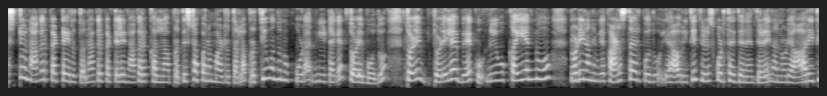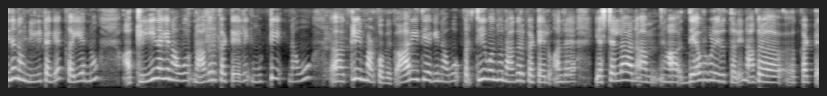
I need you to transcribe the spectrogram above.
ಎಷ್ಟು ನಾಗರಕಟ್ಟೆ ಇರುತ್ತೋ, ನಾಗರಕಟ್ಟೆಯಲ್ಲಿ ನಾಗರಕಲ್ಲನ್ನ ಪ್ರತಿಷ್ಠಾಪನೆ ಮಾಡಿರ್ತಾರಲ್ಲ, ಪ್ರತಿಯೊಂದನ್ನು ಕೂಡ ನೀಟಾಗಿ ತೊಳಿಬೋದು. ತೊಳಿ, ತೊಳಿಲೇಬೇಕು. ನೀವು ಕೈಯನ್ನು ನೋಡಿ ನಾನು ನಿಮಗೆ ಕಾಣಿಸ್ತಾ ಇರ್ಬೋದು, ಯಾವ ರೀತಿ ತಿಳಿಸ್ಕೊಡ್ತಾ ಇದ್ದೇನೆ ಅಂತೇಳಿ ನಾನು ನೋಡಿ ಆ ರೀತಿನೇ ನಾವು ನೀಟಾಗಿ ಕೈಯನ್ನು ಕ್ಲೀನಾಗಿ ನಾವು ನಾಗರಕಟ್ಟೆಯಲ್ಲಿ ಮುಟ್ಟಿ ನಾವು ಕ್ಲೀನ್ ಮಾಡ್ಕೋಬೇಕು. ಆ ರೀತಿಯಾಗಿ ನಾವು ಪ್ರತಿಯೊಂದು ನಾಗರಕಟ್ಟೆಯಲ್ಲೂ, ಅಂದರೆ ಎಷ್ಟೆಲ್ಲ ದೇವರುಗಳು ಇರುತ್ತಲ್ಲಿ ನಾಗರ ಕಟ್ಟೆ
